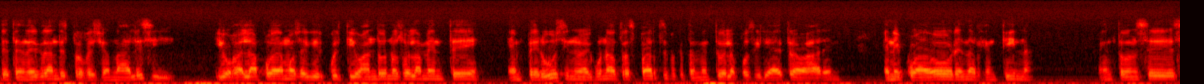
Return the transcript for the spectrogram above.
de tener grandes profesionales y, y ojalá podamos seguir cultivando no solamente en Perú, sino en algunas otras partes, porque también tuve la posibilidad de trabajar en, en Ecuador, en Argentina. Entonces,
